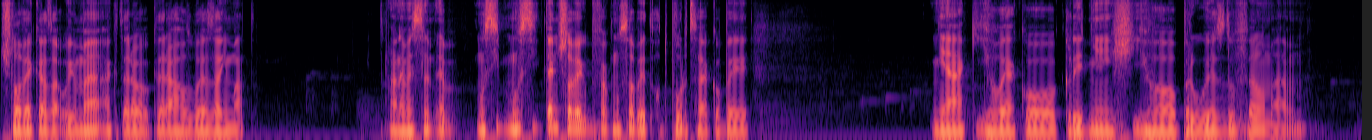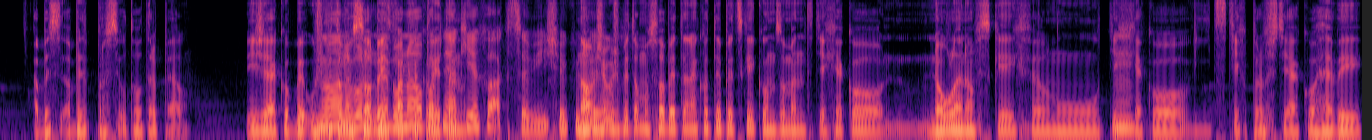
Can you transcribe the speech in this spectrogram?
člověka zaujme a kterou, která ho bude zajímat. A nemyslím, ne, musí, musí, ten člověk by fakt musel být odpůrce jakoby nějakýho jako klidnějšího průjezdu filmem, aby, aby prostě u toho trpěl. Víš, že jako by už no, by to nebo, muselo být nebo fakt naopak ten... nějaký jako akce, víš? Jako No, že už by to musel být ten jako typický konzument těch jako Nolanovských filmů, těch Hmm. jako víc těch prostě jako heavy,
